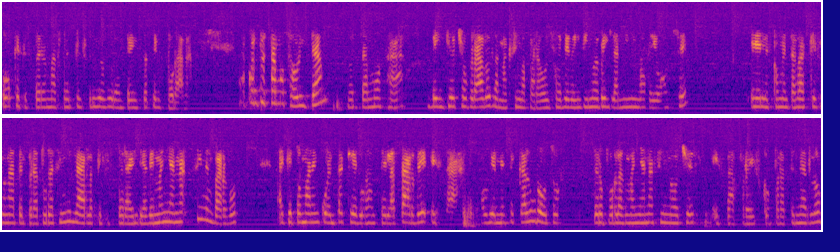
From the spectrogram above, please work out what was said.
o que se esperan más frentes fríos durante esta temporada. ¿A cuánto estamos ahorita? Estamos a 28 grados, la máxima para hoy fue de 29 y la mínima de 11. Eh, les comentaba que es una temperatura similar a la que se espera el día de mañana, sin embargo, hay que tomar en cuenta que durante la tarde está obviamente caluroso pero por las mañanas y noches está fresco para tenerlo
